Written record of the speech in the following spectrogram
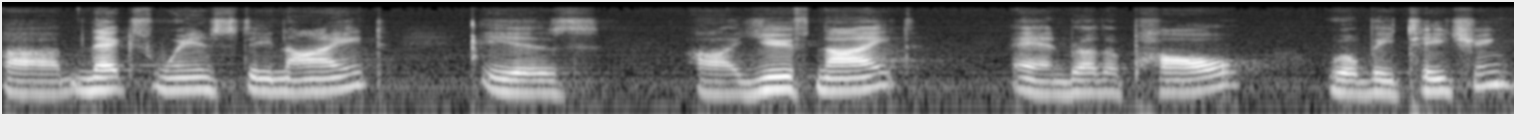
uh, next Wednesday night is uh, youth night, and Brother Paul will be teaching.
